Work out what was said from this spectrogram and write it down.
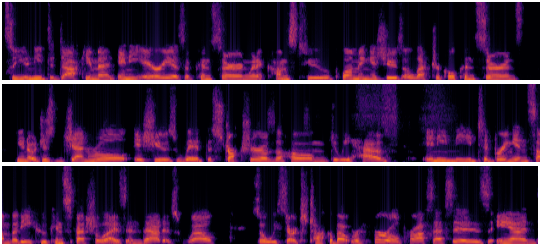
So you need to document any areas of concern when it comes to plumbing issues, electrical concerns, you know, just general issues with the structure of the home. Do we have any need to bring in somebody who can specialize in that as well. So we start to talk about referral processes and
